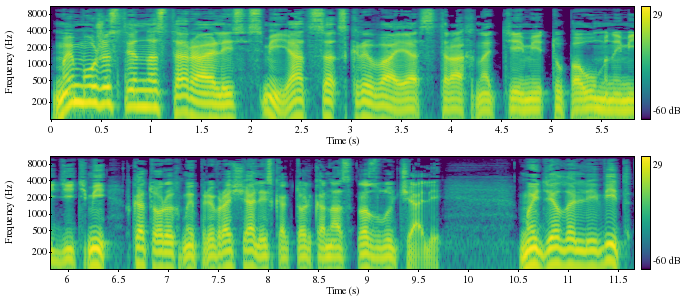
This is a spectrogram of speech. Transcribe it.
Мы мужественно старались смеяться, скрывая страх над теми тупоумными детьми, в которых мы превращались, как только нас разлучали. Мы делали вид,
